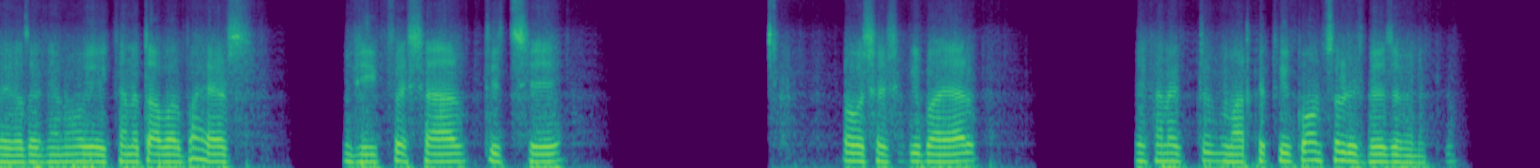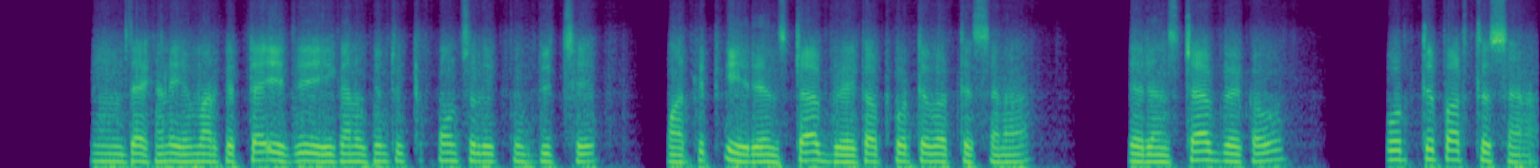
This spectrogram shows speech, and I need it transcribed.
দেখা যাক কেন এখানে তো আবার বায়ার্স ভিক প্রেশার দিচ্ছে। অবশেষে কি বায়ার এখানে একটু মার্কেট কি কনসলিড হয়ে যাবে নাকি? দেখেন এই মার্কেটটা এই যে, এইখানেও কিন্তু একটু কনসলিড দিচ্ছে। মার্কেট এই রেঞ্জটা ব্রেকআউট করতে পারতেছে না। এই রেঞ্জটা ব্রেকআউট করতে পারতেছে না।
